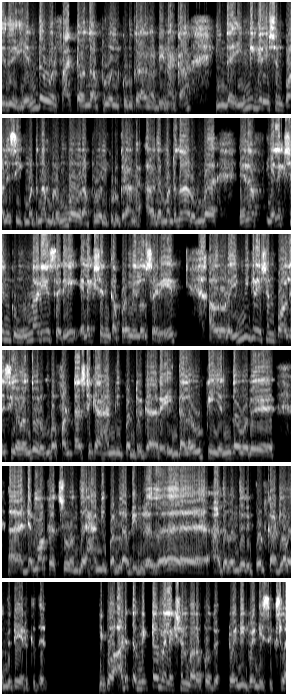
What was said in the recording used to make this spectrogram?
இது எந்த ஒரு ஃபேக்டர் வந்து அப்ரூவல் கொடுக்குறாங்க அப்படின்னாக்கா இந்த இமிகிரேஷன் பாலிசிக்கு மட்டும்தான் ரொம்ப ஒரு அப்ரூவல் கொடுக்குறாங்க. அதை மட்டும்தான் ரொம்ப ஏன்னா எலெக்ஷனுக்கு முன்னாடியும் சரி எலெக்ஷனுக்கு அப்புறமேலும் சரி அவரோட இமிகிரேஷன் பாலிசியை வந்து ரொம்ப ஃபண்டாஸ்டிக்கா ஹேண்டில் பண்ணிருக்காரு. இந்த அளவுக்கு எந்த ஒரு uh, டெமோக்ராட்ஸும் வந்து ஹேண்டில் பண்ணல அப்படின்றத அது வந்து ரிப்போர்ட் கார்டுல வந்துட்டே இருக்குது. இப்போ அடுத்த மிட் டேர்ம் எலெக்ஷன் வரப்போகுது டுவெண்ட்டி டுவெண்ட்டி சிக்ஸ்ல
